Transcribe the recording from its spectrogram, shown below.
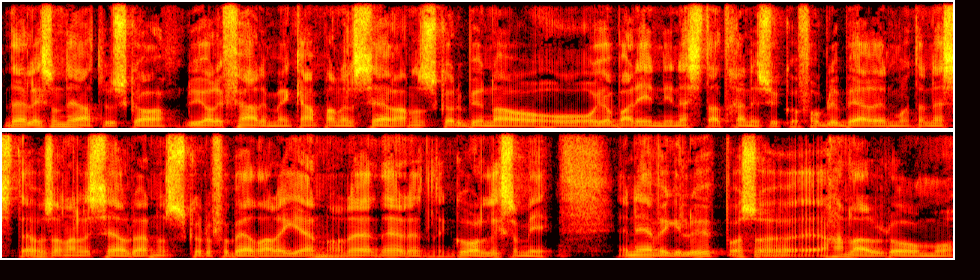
det, er liksom det at du skal du gjør deg ferdig med en kamp, analyserer den, og så skal du begynne å, å jobbe det inn i neste neste treningsuke for å bli bedre inn mot den neste. og Så analyserer du den, og så skal du forbedre deg igjen. og Det, det går liksom i en evig loop. Og så handler det da om å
